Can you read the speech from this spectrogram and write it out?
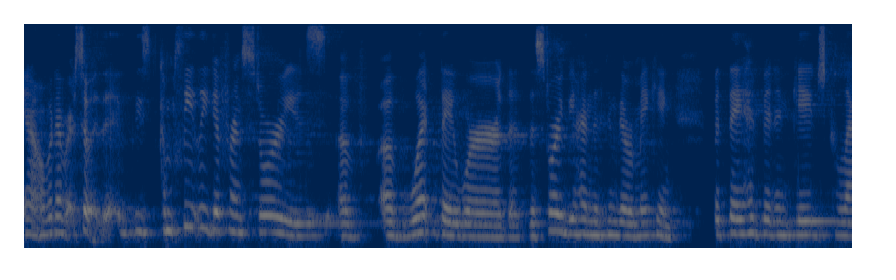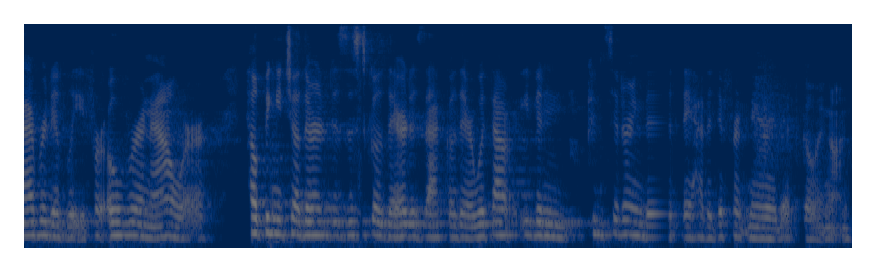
you know, whatever. So th- these completely different stories of, of what they were, the, the story behind the thing they were making, but they had been engaged collaboratively for over an hour, helping each other, does this go there, does that go there, without even considering that they had a different narrative going on.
